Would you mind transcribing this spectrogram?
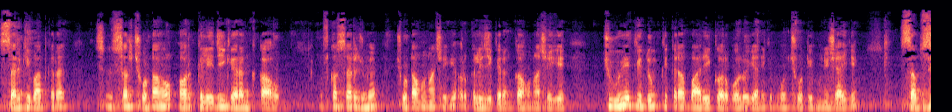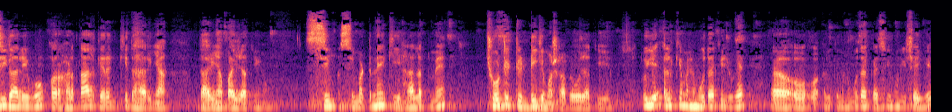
सर की बात करें, सर छोटा हो और कलेजी के रंग का हो, उसका सर जो है, छोटा होना चाहिए और कलेजी के रंग का होना चाहिए। चूहे के दुम की तरह बारीक और बोलो, यानी कि बहुत छोटी होनी चाहिए। सब्ज़ी गालिब हो और हड़ताल के रंग की धारियाँ धारियाँ पाई जाती हों। सिमटने की हालत में छोटी टिड्डी के मशाबे हो जाती है। तो ये अल के महमूदा की जो है अल के महमूदा कैसी होनी चाहिए,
